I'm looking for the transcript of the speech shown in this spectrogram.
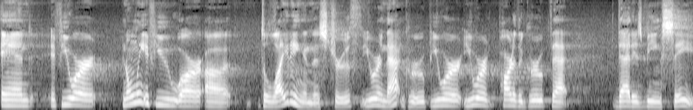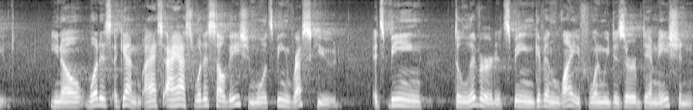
And if you are, and only if you are uh, delighting in this truth, you are in that group, you are, you are part of the group that that is being saved. You know, what is, again, I asked, I asked, what is salvation? Well, it's being rescued, it's being delivered, it's being given life when we deserve damnation.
